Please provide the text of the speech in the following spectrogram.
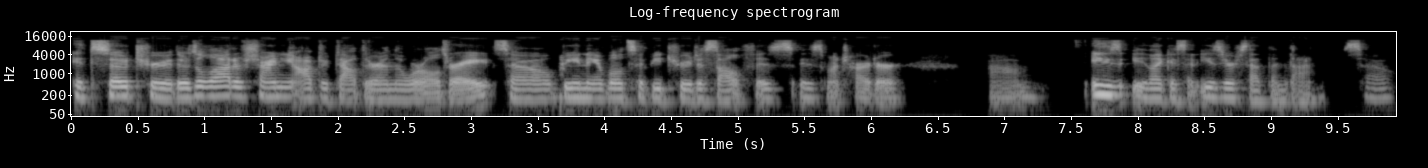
it's so true. There's a lot of shiny object out there in the world, right? So being able to be true to self is is much harder. Um easy like I said, easier said than done. So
